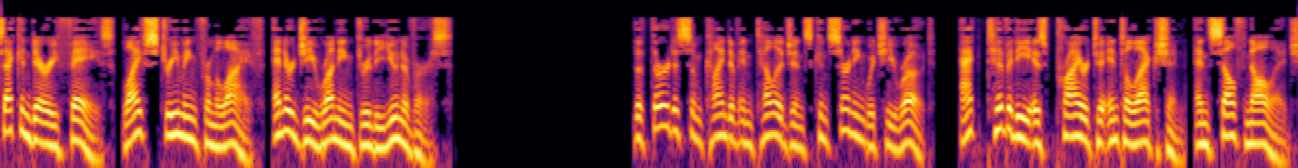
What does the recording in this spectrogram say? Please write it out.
secondary phase, life streaming from life, energy running through the universe. The third is some kind of intelligence concerning which he wrote, Activity is prior to intellection, and self-knowledge.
